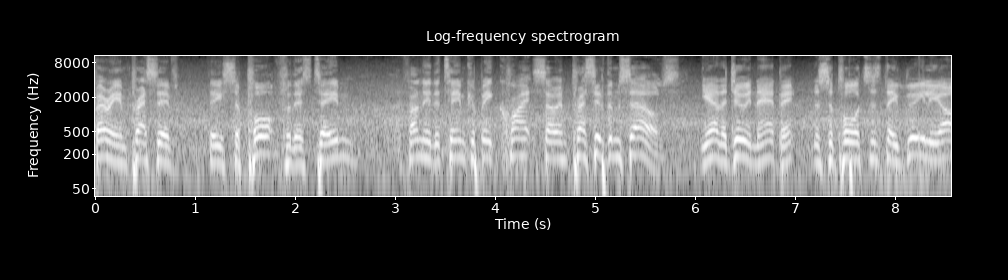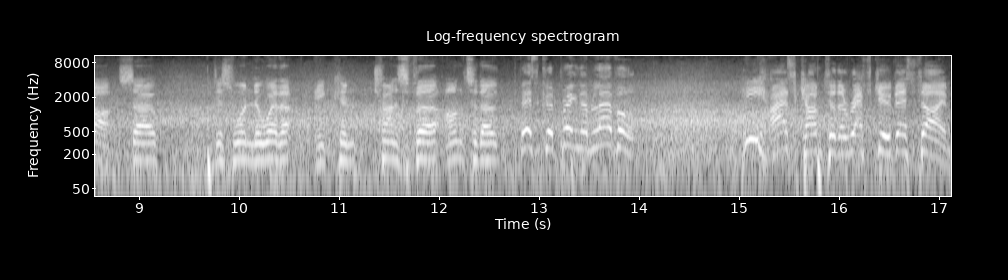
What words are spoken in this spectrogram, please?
Very impressive, the support for this team. If only the team could be quite so impressive themselves. Yeah, they're doing their bit, the supporters, they really are. So, just wonder whether he can transfer onto those. This could bring them level. He has come to the rescue this time.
